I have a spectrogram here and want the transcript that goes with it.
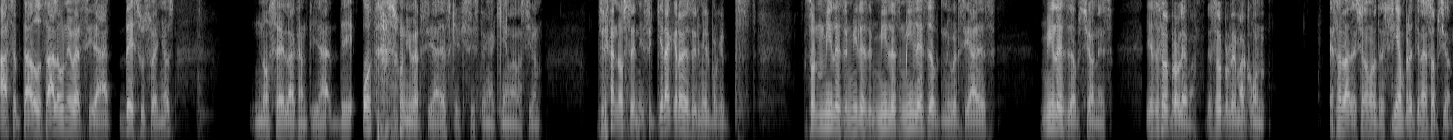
aceptados a la universidad de sus sueños, no sé la cantidad de otras universidades que existen aquí en la nación. Ya no sé, ni siquiera quiero decir mil porque son miles y miles y miles, miles de universidades, miles de opciones. Y ese es el problema. Ese es el problema con... Esa es la lección número tres. Siempre tienes opción.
